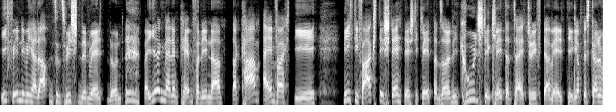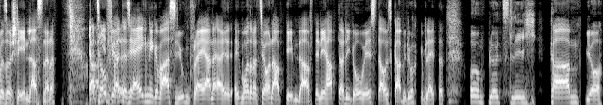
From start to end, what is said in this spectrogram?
ich finde mich halt ab und zu zwischen den Welten. Und bei irgendeinem Kämpfer, da kam einfach die, nicht die faktischste, das ist die Klettern, sondern die coolste Kletterzeitschrift der Welt. Ich glaube, das können wir so stehen lassen, oder? Ja, jetzt hoffe ich, halt, dass ich einigermaßen jugendfreie äh, Moderation abgeben darf, denn ich habe da die Go West Ausgabe durchgeblättert und plötzlich kam, ja,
